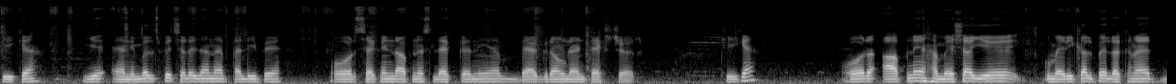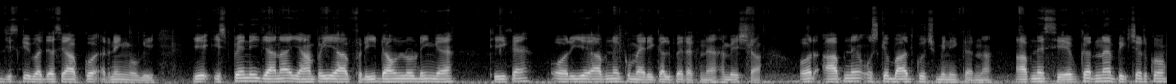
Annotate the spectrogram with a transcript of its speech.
ठीक है? ये एनिमल्स पे चले जाना है पहली पे। और सेकंड आपने सेलेक्ट करनी है बैकग्राउंड एंड टेक्सचर ठीक है? और आपने हमेशा ये कुमेरिकल पे रखना है, जिसकी वजह से आपको अर्निंग होगी। ये इस पर नहीं जाना, यहाँ पे ये आप फ्री डाउनलोडिंग है। ठीक है? और ये आपने कोमेरिकल पे रखना है हमेशा। और आपने उसके बाद कुछ भी नहीं करना। आपने सेव करना है पिक्चर को।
